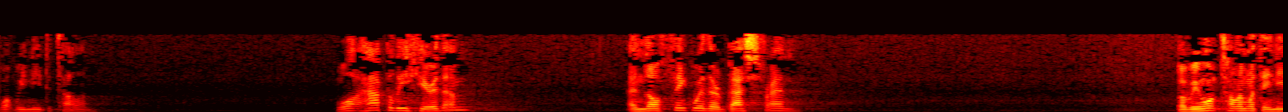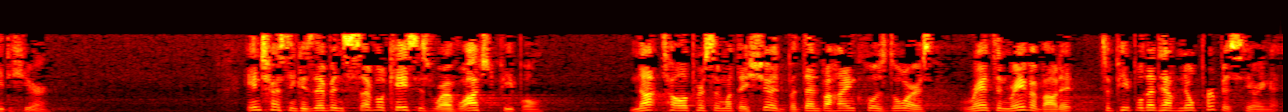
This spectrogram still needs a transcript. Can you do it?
what we need to tell them. We'll happily hear them, and they'll think we're their best friend. But we won't tell them what they need to hear. Interesting because there have been several cases where I've watched people not tell a person what they should, but then behind closed doors rant and rave about it to people that have no purpose hearing it.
